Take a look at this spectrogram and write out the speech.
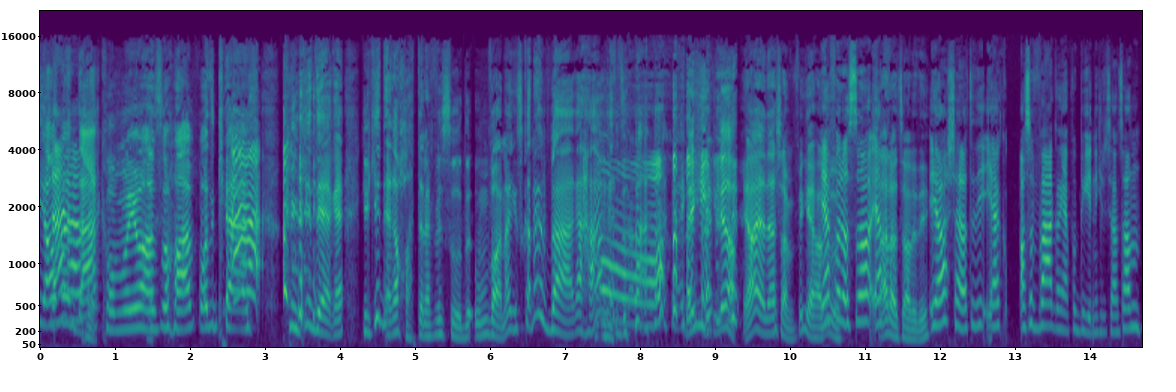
ja, men Der. kommer jo han som har en podkast! Kunne ikke dere Kunne ikke dere hatt en episode om barnehage? Så kan dere være her! Det er hyggelig, da. Ja, ja, det er kjempegøy. Jeg får også jeg, Shout til alle de. Ja, skjæra til de. Jeg, altså, hver gang jeg er på byen i Kristiansand,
